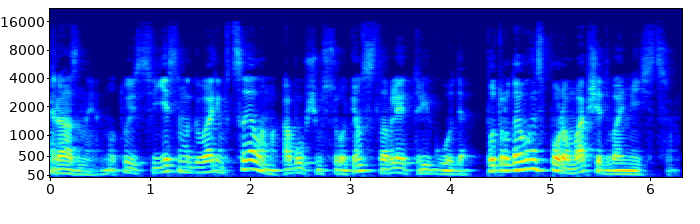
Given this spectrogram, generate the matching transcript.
разные. Ну, то есть, если мы говорим в целом об общем сроке, он составляет 3 года. По трудовым спорам вообще 2 месяца.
